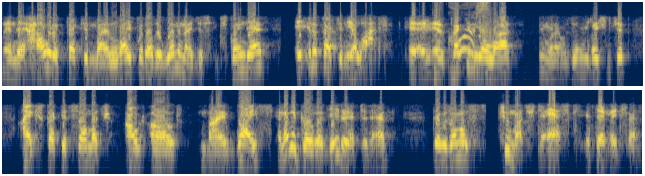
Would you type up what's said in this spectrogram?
And how it affected my life with other women, I just explained that. It, it affected me a lot. It, it affected me a lot when I was in a relationship. I expected so much out of my wife and other girls I dated after that. There was almost too much to ask, if that makes sense.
